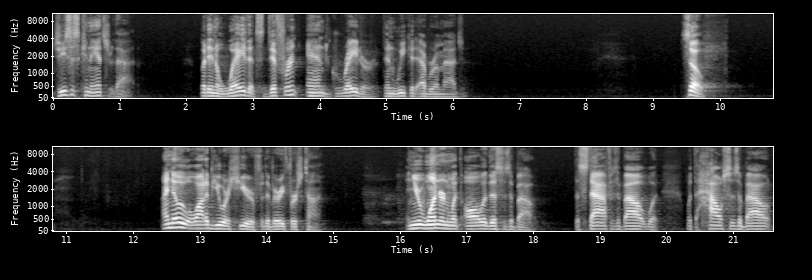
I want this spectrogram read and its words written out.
Jesus can answer that. But in a way that's different and greater than we could ever imagine. So, I know a lot of you are here for the very first time. And you're wondering what all of this is about. The staff is about, what, what the house is about.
